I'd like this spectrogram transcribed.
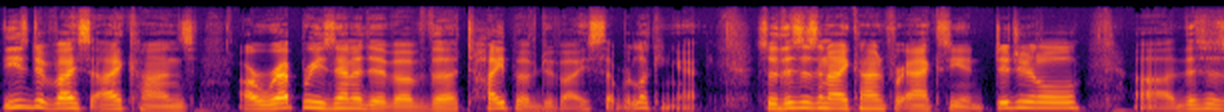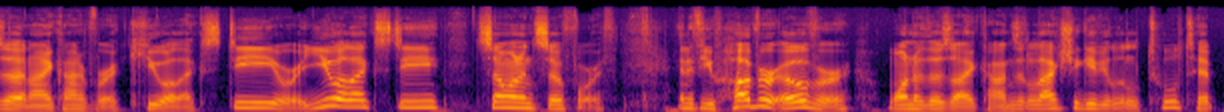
These device icons are representative of the type of device that we're looking at. So this is an icon for Axient Digital, uh, this is an icon for a QLXD or a ULXD, so on and so forth. And if you hover over one of those icons, it'll actually give you a little tooltip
